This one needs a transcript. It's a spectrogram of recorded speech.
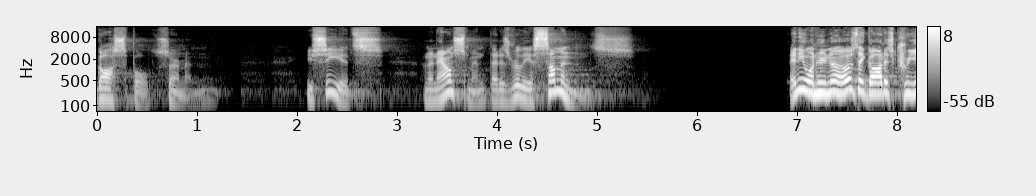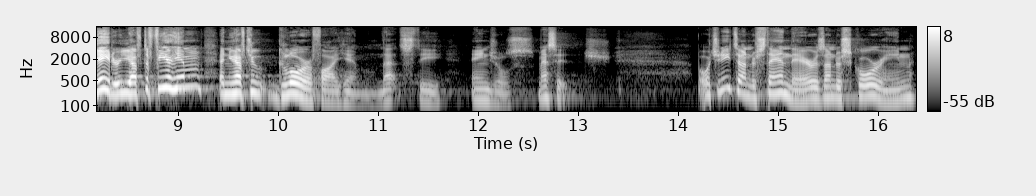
gospel sermon? You see, it's an announcement that is really a summons. Anyone who knows that God is creator, you have to fear him and you have to glorify him. That's the angel's message. But what you need to understand there is underscoring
